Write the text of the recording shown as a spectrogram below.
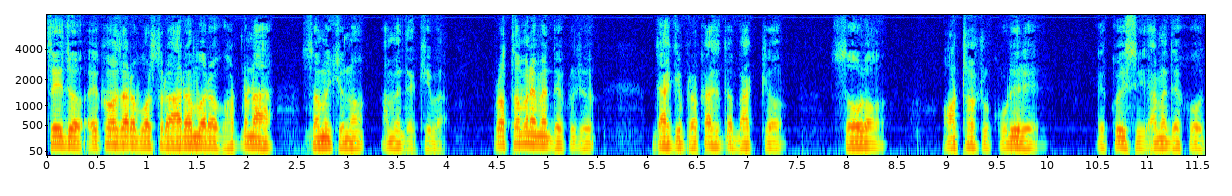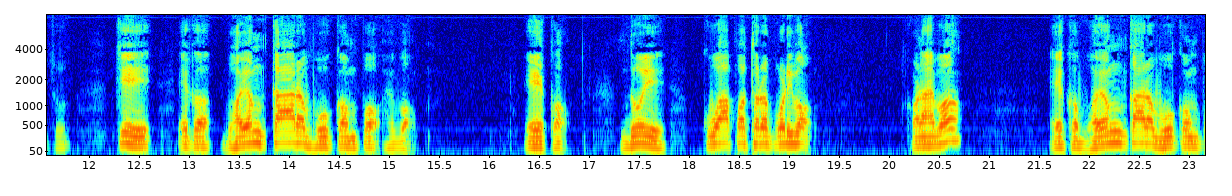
ସେ ଯେଉଁ ଏକ ହଜାର ବର୍ଷର ଆରମ୍ଭର ଘଟଣା ସମ୍ମୁଖୀନ ଆମେ ଦେଖିବା। ପ୍ରଥମରେ ଆମେ ଦେଖୁଛୁ ଯାହାକି ପ୍ରକାଶିତ ବାକ୍ୟ ଷୋହଳ ଅଠର କୋଡ଼ିଏରେ ଏକୋଇଶ ଆମେ ଦେଖାଉଛୁ କି ଏକ ଭୟଙ୍କର ଭୂକମ୍ପ ହେବ। ଏକ ଦୁଇ କୁଆପଥର ପଡ଼ିବ। କ'ଣ ହେବ? ଏକ ଭୟଙ୍କର ଭୂକମ୍ପ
